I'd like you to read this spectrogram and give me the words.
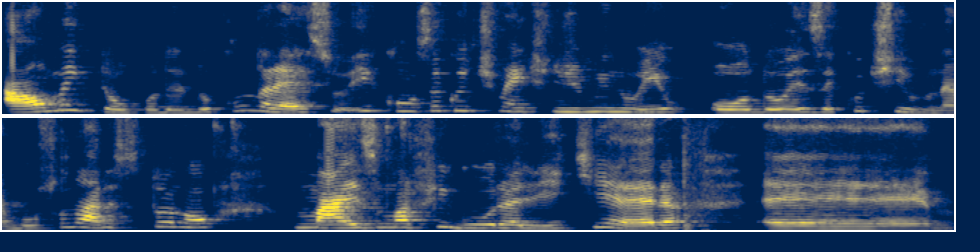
aumentou o poder do Congresso e, consequentemente, diminuiu o do Executivo, né? Bolsonaro se tornou mais uma figura ali que era é,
